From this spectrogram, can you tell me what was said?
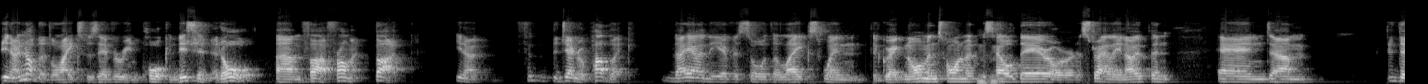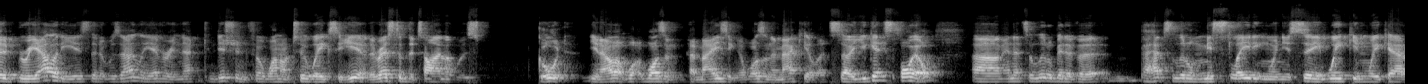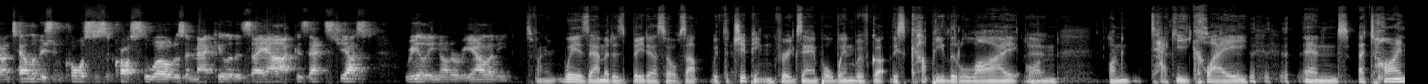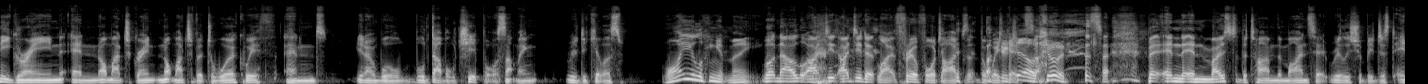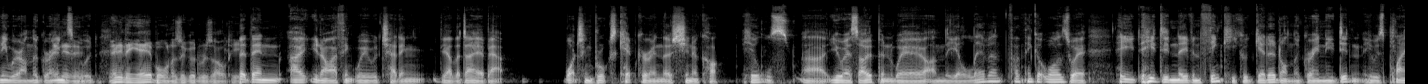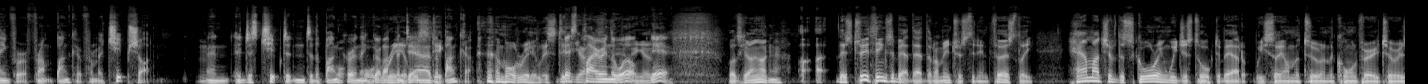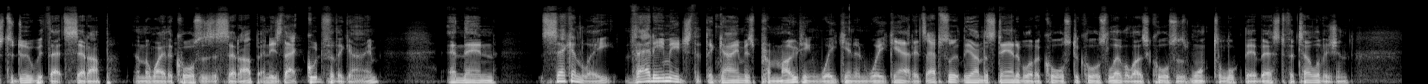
you know, not that the Lakes was ever in poor condition at all, um, far from it. But you know, for the general public, they only ever saw the Lakes when the Greg Norman tournament was held there or an Australian Open, and um, the reality is that it was only ever in that condition for one or two weeks a year. The rest of the time, it was good. You know, it, wa- it wasn't amazing. It wasn't immaculate. So you get spoiled, um, and it's a little bit of a perhaps a little misleading when you see week in week out on television courses across the world as immaculate as they are, because that's just really not a reality. It's funny. We as amateurs beat ourselves up with the chipping, for example, when we've got this cuppy little lie on on tacky clay and a tiny green and not much green, not much of it to work with, and you know we'll we'll double chip or something ridiculous. Why are you looking at me? Well, no, look, I did I did it like three or four times at the Did weekend. you? Oh, good. so- but and and most of the time, the mindset really should be just anywhere on the greens Anything, good. anything airborne is a good result here. But then, I, you know, I think we were chatting the other day about watching Brooks Koepka in the Shinnecock Hills uh, US Open, where on the 11th, I think it was, where he he didn't even think he could get it on the green. He didn't. He was playing for a front bunker from a chip shot, and it just chipped it into the bunker and then More got up and down out of the bunker. a more realistic. Best player in the world. Yeah. What's going on? Uh, uh, there's two things about that that I'm interested in. Firstly, how much of the scoring we just talked about we see on the tour and the Corn Ferry Tour is to do with that setup and the way the courses are set up, and is that good for the game? And then, secondly, that image that the game is promoting week in and week out, it's absolutely understandable at a course to course level. Those courses want to look their best for television.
